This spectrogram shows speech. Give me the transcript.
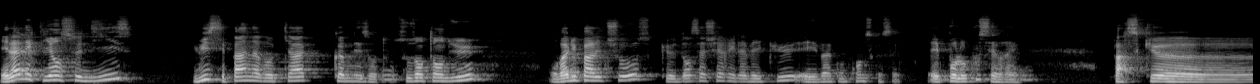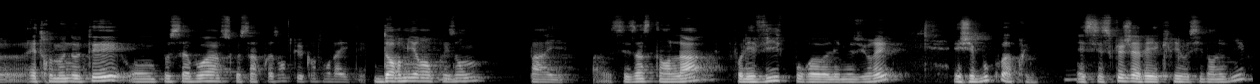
Et là, les clients se disent, lui, c'est pas un avocat comme les autres. Sous-entendu, on va lui parler de choses que dans sa chair il a vécu et il va comprendre ce que c'est. Et pour le coup, c'est vrai parce que euh, être menotté, on peut savoir ce que ça représente que quand on l'a été. Dormir en prison, pareil. Ces instants-là, il faut les vivre pour euh, les mesurer. Et j'ai beaucoup appris. Et c'est ce que j'avais écrit aussi dans le livre,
